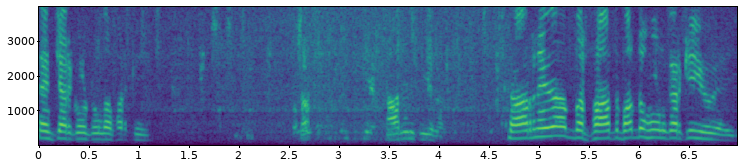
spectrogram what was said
3-4 ਕੁਇੰਟਲ ਦਾ ਫ਼ਰਕ ਜੀ। ਕਾਰਨ ਕੀ ਹੈ? ਕਾਰਨ ਇਹਦਾ ਬਰਸਾਤ ਵੱਧ ਹੋਣ ਕਰਕੇ ਹੀ ਹੋਇਆ ਜੀ।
